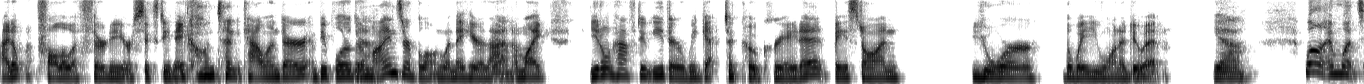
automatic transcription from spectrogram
I don't follow a 30 or 60 day content calendar. And people are, their yeah. minds are blown when they hear that. Yeah. And I'm like, you don't have to either. We get to co create it based on your, the way you want to do it. Yeah. Well, and what's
